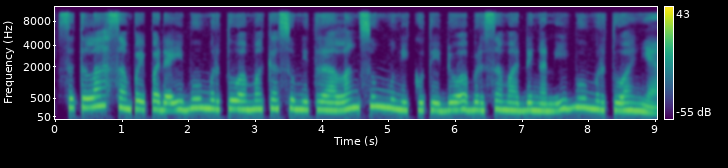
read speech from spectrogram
Setelah sampai pada ibu mertua maka Sumitra langsung mengikuti doa bersama dengan ibu mertuanya.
